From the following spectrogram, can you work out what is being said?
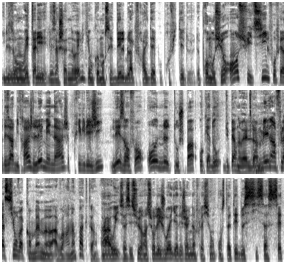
ils ont étalé les achats de Noël qui ont commencé dès le Black Friday pour profiter de, de promotions. Ensuite, s'il faut faire des arbitrages, les ménages privilégient les enfants. On ne touche pas aux cadeaux du Père Noël. Mais l'inflation va quand même avoir un impact. Ah oui, ça c'est sûr. Hein. Sur les jouets, il y a déjà une inflation constatée de 6 à 7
